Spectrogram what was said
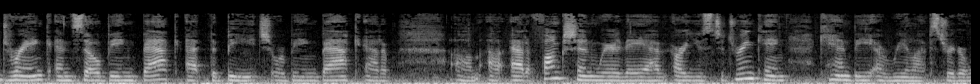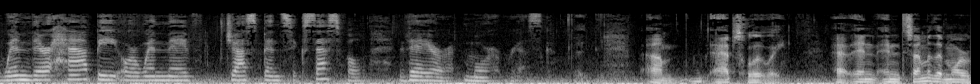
drink, and so being back at the beach or being back at a um, uh, at a function where they have, are used to drinking can be a relapse trigger. When they're happy or when they've just been successful, they are more at risk. Um, absolutely. Uh, and and some of the more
